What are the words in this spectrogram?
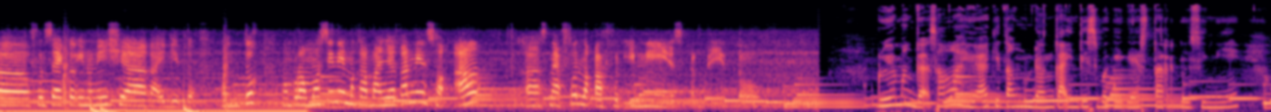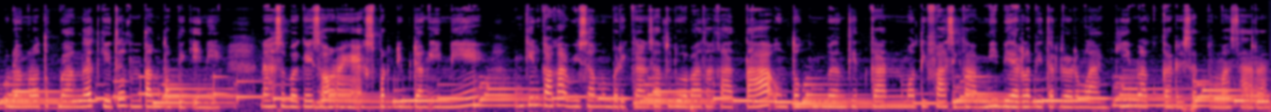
uh, Food Cycle Indonesia kayak gitu untuk mempromosi nih mengkampanyekan nih soal uh, snack food lokal food ini seperti itu. Duh emang nggak salah ya kita ngundang Kak Inti sebagai gestar di sini. Udah ngelotok banget gitu tentang topik ini. Nah sebagai seorang yang expert di bidang ini, mungkin kakak bisa memberikan satu dua patah kata untuk membangkitkan motivasi kami biar lebih terdorong lagi melakukan riset pemasaran.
